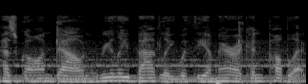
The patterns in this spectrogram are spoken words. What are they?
has gone down really badly with the American public.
